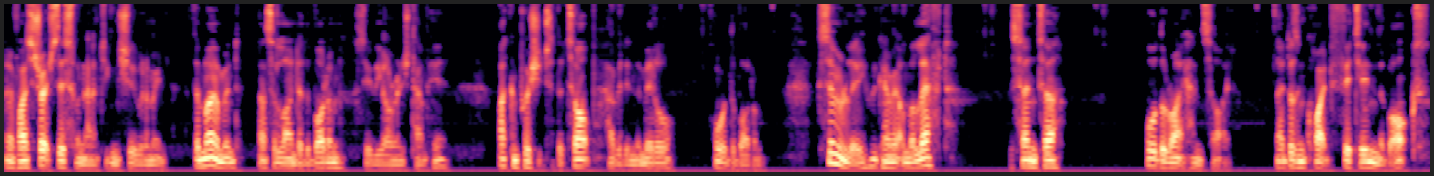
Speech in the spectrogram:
And if I stretch this one out, you can see what I mean. At the moment, that's aligned at the bottom, see the orange tab here. I can push it to the top, have it in the middle, or at the bottom. Similarly, we can have it on the left, the centre, or the right hand side. It doesn't quite fit in the box,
